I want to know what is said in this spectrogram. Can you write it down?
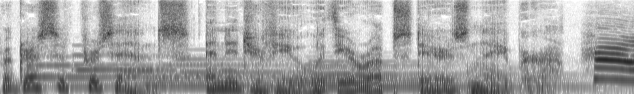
Progressive presents an interview with your upstairs neighbor. Hi,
